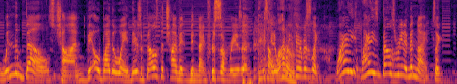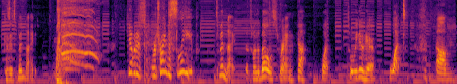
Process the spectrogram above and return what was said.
when the bells chime, be- oh, by the way, there's bells that chime at midnight for some reason. There's a and at one lot of- The therapist is like, "Why are these? Why are these bells ringing at midnight?" It's like, "Cause it's midnight." yeah, but it's we're trying to sleep. It's midnight. That's when the bells ring. Yeah. What? That's what we do here. What? Um.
